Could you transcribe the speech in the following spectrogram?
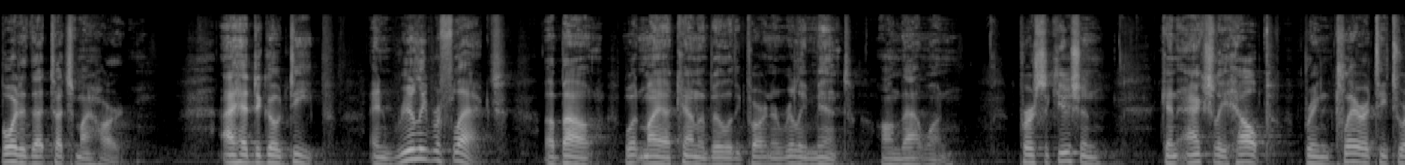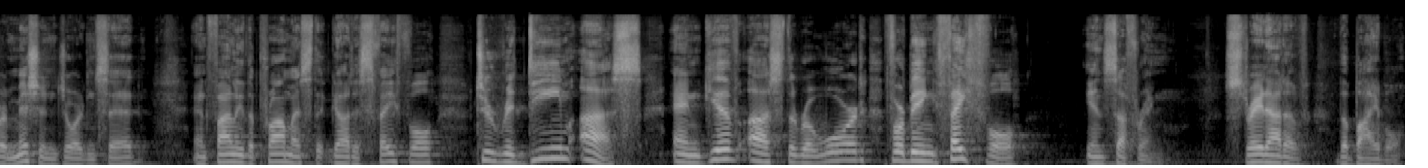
Boy, did that touch my heart. I had to go deep and really reflect about what my accountability partner really meant on that one. Persecution can actually help bring clarity to our mission, Jordan said. And finally, the promise that God is faithful to redeem us and give us the reward for being faithful in suffering. Straight out of the Bible.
